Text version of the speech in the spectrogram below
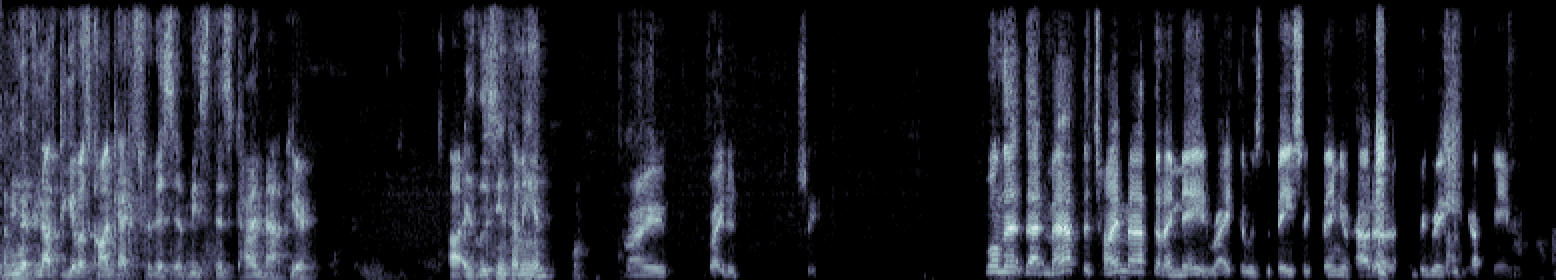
I think that's enough to give us context for this at least this time map here. Uh, is Lucian coming in? I invited. see. Well, that that map, the time map that I made, right? There was the basic thing of how to integrate with the up game. I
